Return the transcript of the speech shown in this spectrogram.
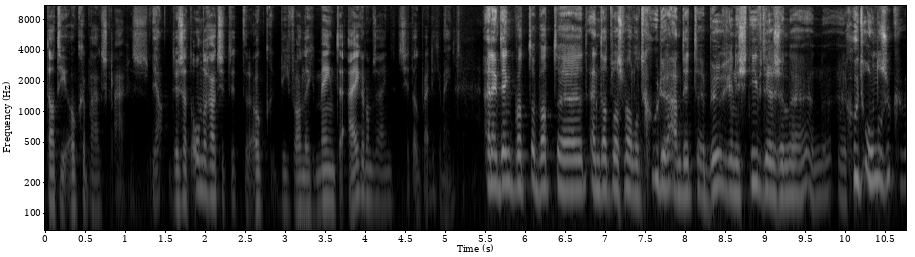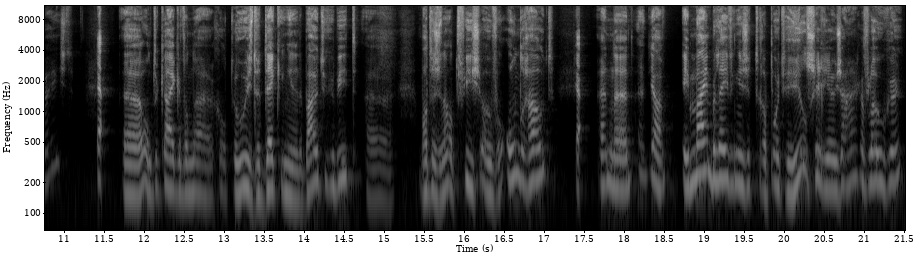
dat die ook gebruiksklaar is. Ja. Dus dat onderhoud zit er ook, die van de gemeente eigendom zijn, zit ook bij de gemeente. En ik denk wat, wat eh, en dat was wel het goede aan dit eh, burgerinitiatief. Er is een, eh, een, een goed onderzoek geweest. Ja. Om te kijken van, god, hoe is de dekking in het buitengebied? Wat is een advies over onderhoud? Ja. En ja, in mijn beleving is het rapport heel serieus aangevlogen.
